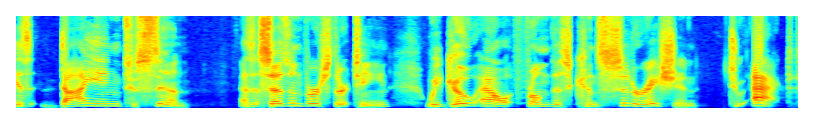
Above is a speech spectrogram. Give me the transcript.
is dying to sin. As it says in verse 13, we go out from this consideration to act.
